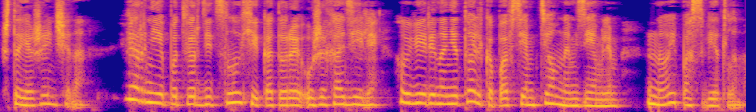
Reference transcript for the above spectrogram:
что я женщина. Вернее, подтвердить слухи, которые уже ходили, уверена не только по всем темным землям, но и по светлым.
